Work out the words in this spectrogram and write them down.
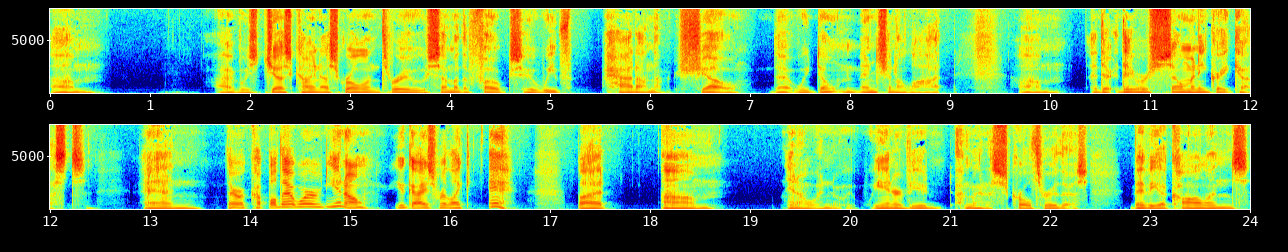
Um, I was just kind of scrolling through some of the folks who we've had on the show that we don't mention a lot. Um, there, there were so many great guests, and there were a couple that were, you know, you guys were like, eh, but, um, you know, when we interviewed, I'm going to scroll through this, Vivia Collins,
